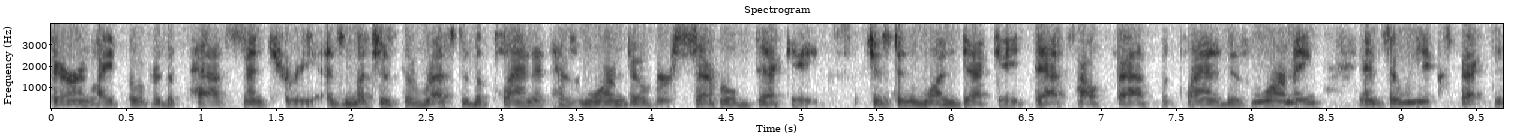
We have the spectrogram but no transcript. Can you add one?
Fahrenheit over the past century, as much as the rest of the planet has warmed over several decades, just in one decade. That's how fast the planet is warming, and so we expect to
